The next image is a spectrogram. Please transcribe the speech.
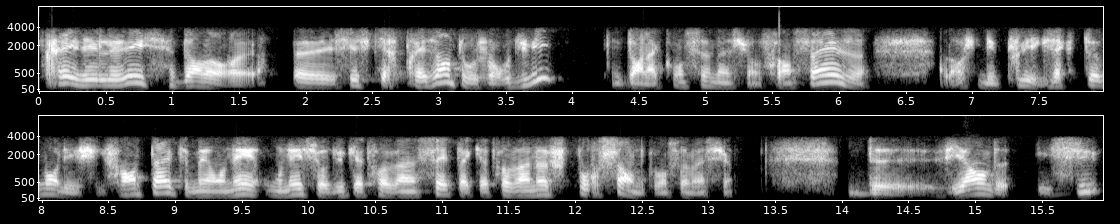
très élevé dans l'horreur. Euh, c'est ce qui représente aujourd'hui dans la consommation française, alors je n'ai plus exactement les chiffres en tête, mais on est, on est sur du 87 à 89% de consommation de viande issue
